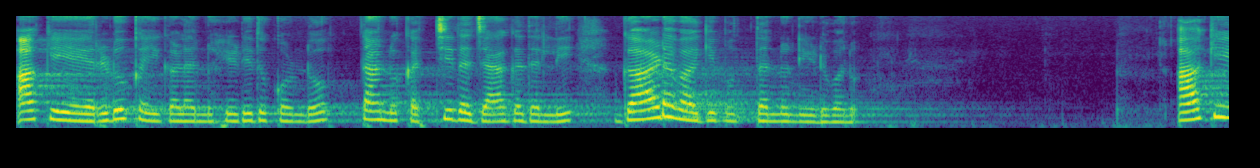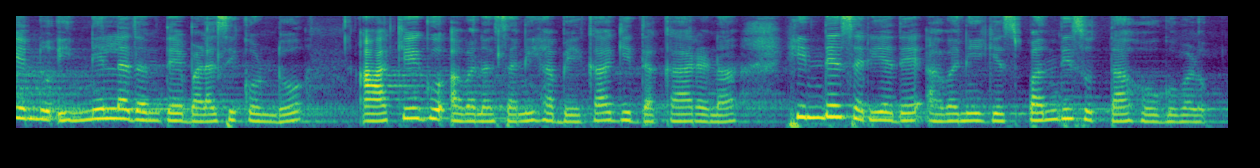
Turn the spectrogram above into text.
ಆಕೆಯ ಎರಡೂ ಕೈಗಳನ್ನು ಹಿಡಿದುಕೊಂಡು ತಾನು ಕಚ್ಚಿದ ಜಾಗದಲ್ಲಿ ಗಾಢವಾಗಿ ಮುತ್ತನ್ನು ನೀಡುವನು. ಆಕೆಯನ್ನು ಇನ್ನಿಲ್ಲದಂತೆ ಬಳಸಿಕೊಂಡು ಆಕೆಗೂ ಅವನ ಸನಿಹ ಬೇಕಾಗಿದ್ದ ಕಾರಣ ಹಿಂದೆ ಸರಿಯದೆ ಅವನಿಗೆ ಸ್ಪಂದಿಸುತ್ತಾ ಹೋಗುವಳು.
